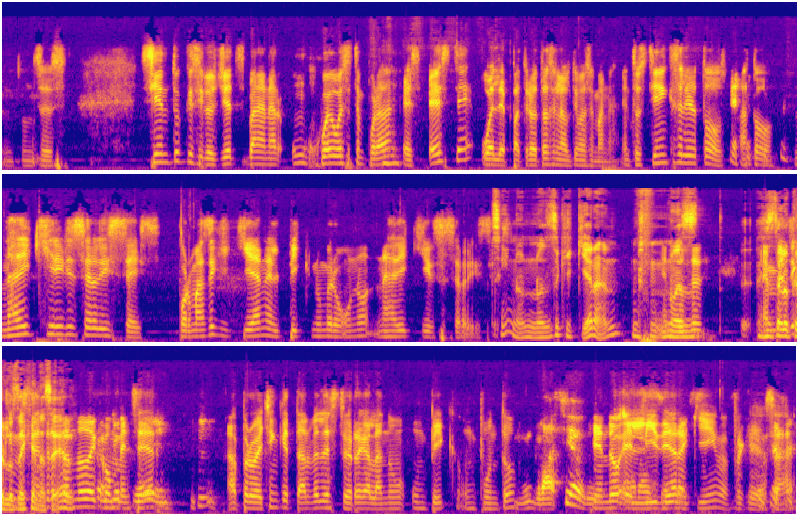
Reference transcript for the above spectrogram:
Entonces, siento que si los Jets van a ganar un juego esta temporada, es este o el de Patriotas en la última semana. Entonces tienen que salir todos, a todo. Nadie quiere irse 0-16. Por más de que quieran el pick número uno, nadie quiere irse 0-16. Sí, no, no es de que quieran. No es, Entonces, En vez lo de que los me dejen hacer. tratando de convencer, aprovechen que tal vez les estoy regalando un pick, un punto. Gracias. güey. Siendo el Agradecemos. líder aquí, porque, o sea,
